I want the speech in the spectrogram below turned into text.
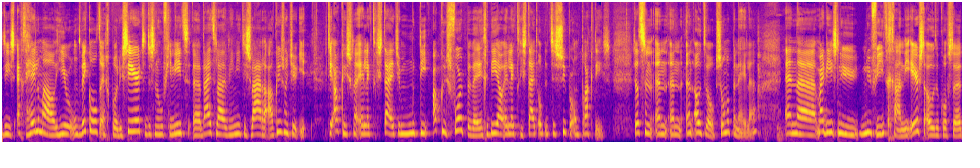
die is echt helemaal hier ontwikkeld en geproduceerd. Dus dan hoef je niet eh, bij te je niet die zware accu's. Want je, die accu's van elektriciteit, je moet die accu's voortbewegen die jouw elektriciteit op. Het is super onpraktisch. Dus dat is een, een, een, een auto op zonnepanelen. En, eh, maar die is nu, nu gegaan. Die eerste auto kostte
